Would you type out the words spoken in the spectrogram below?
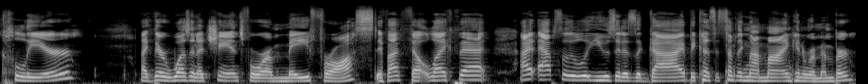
clear, like there wasn't a chance for a May frost. If I felt like that, I'd absolutely use it as a guide because it's something my mind can remember.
